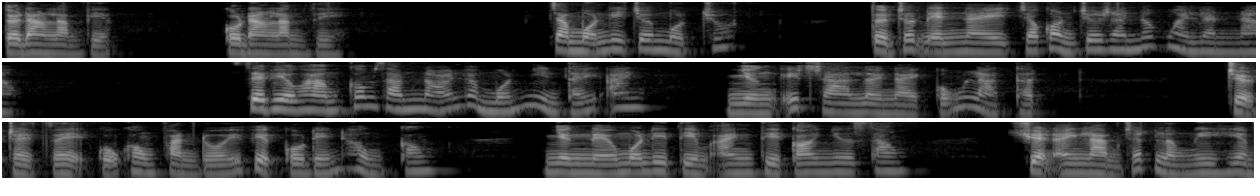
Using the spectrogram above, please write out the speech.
Tôi đang làm việc, cô đang làm gì? Cháu muốn đi chơi một chút. Từ trước đến nay cháu còn chưa ra nước ngoài lần nào. Diệp Hiểu Hàm không dám nói là muốn nhìn thấy anh, nhưng ít ra lời này cũng là thật. Triệu Trạch Duệ cũng không phản đối việc cô đến Hồng Kông, nhưng nếu muốn đi tìm anh thì coi như xong. Chuyện anh làm rất là nguy hiểm,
